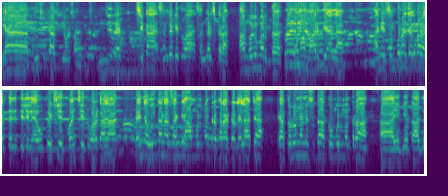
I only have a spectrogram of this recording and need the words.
या दिवशी मी आज एवढं सांगू शिका संघटित व्हा संघर्ष करा. हा मूलमंत्र तमाम भारतीयांना आणि संपूर्ण जगभरात त्यांनी दिलेला आहे. उपेक्षित वंचित वर्गाला त्यांच्या उत्थानासाठी हा मूलमंत्र खरा ठरलेला. या तरुणांनी सुद्धा तो मूलमंत्र घेत आज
